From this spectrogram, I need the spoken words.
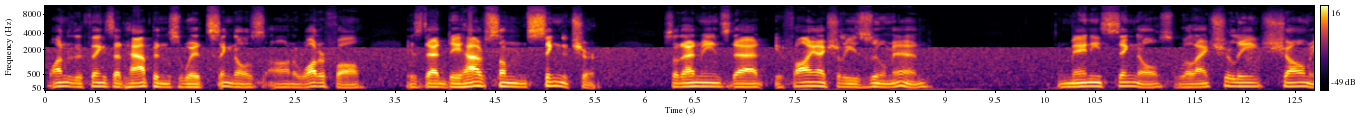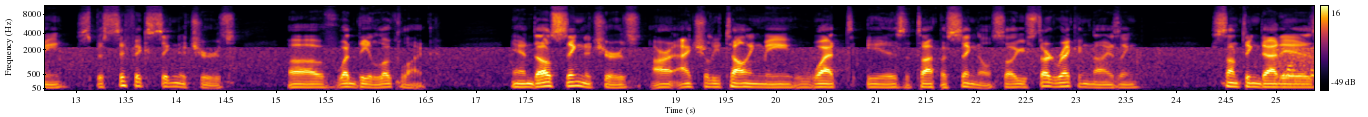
one of the things that happens with signals on a waterfall is that they have some signature. So that means that if I actually zoom in, many signals will actually show me specific signatures of what they look like. And those signatures are actually telling me what is the type of signal. So you start recognizing something that is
